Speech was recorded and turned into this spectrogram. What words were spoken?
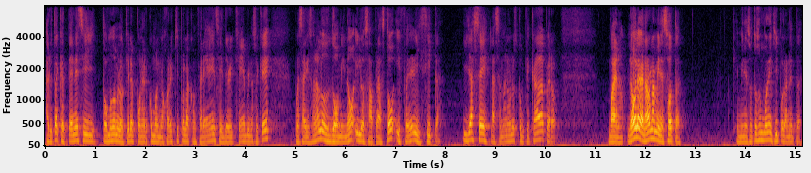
Ahorita que Tennessee, todo el mundo me lo quiere poner como el mejor equipo de la conferencia y Derrick Henry, no sé qué, pues Arizona los dominó y los aplastó y fue de visita. Y ya sé, la semana 1 es complicada, pero bueno. Luego le ganaron a Minnesota. Que Minnesota es un buen equipo, la neta.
